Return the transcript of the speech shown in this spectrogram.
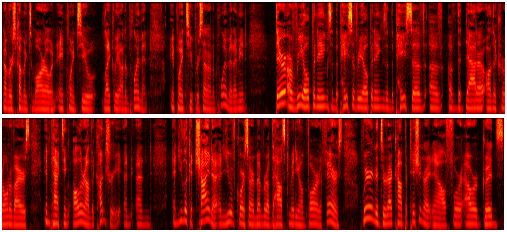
numbers coming tomorrow and 8.2 likely unemployment, 8.2 percent unemployment. I mean, there are reopenings and the pace of reopenings and the pace of, of, of the data on the coronavirus impacting all around the country. And, and, and you look at China, and you, of course, are a member of the House Committee on Foreign Affairs. We're in a direct competition right now for our goods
